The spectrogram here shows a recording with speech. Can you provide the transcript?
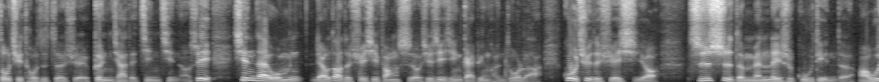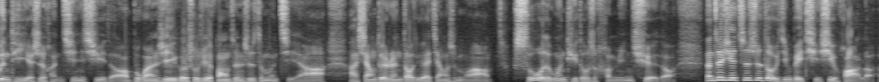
周期投资哲学更加的精进啊，所以现在我们聊到的学习方式哦，其实已经改变很多了啊。过去的学习哦，知识的门类是固定的啊，问题也是很清晰的啊，不管是一个数学方程式怎么解啊，啊，相对论到底在讲什么啊，所有的问题都是很明确的。但这些知识都已经被体系化了，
